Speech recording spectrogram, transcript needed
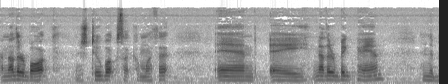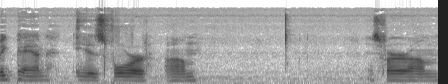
another book. There's two books that come with it, and a another big pan and the big pan is for um, is for um,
